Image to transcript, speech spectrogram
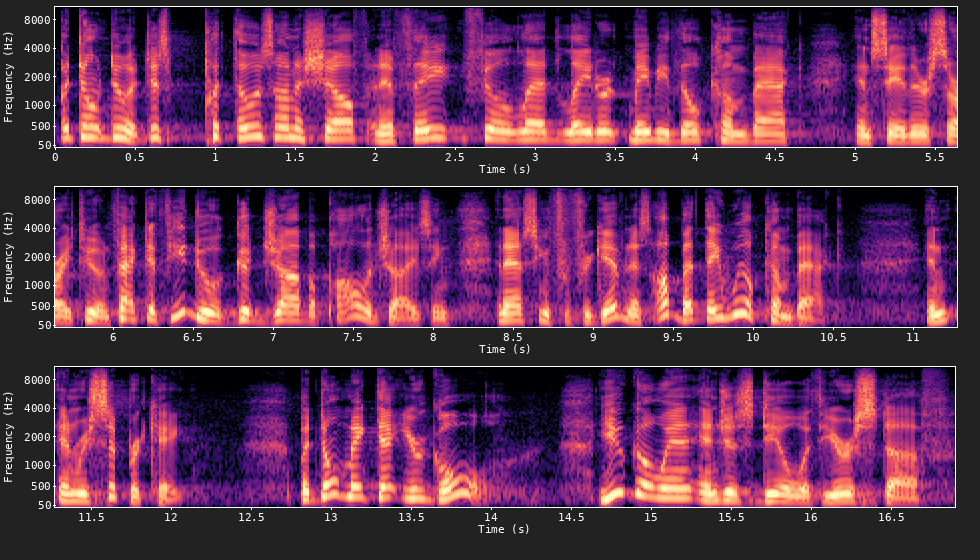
But don't do it. Just put those on a shelf, and if they feel led later, maybe they'll come back and say they're sorry too. In fact, if you do a good job apologizing and asking for forgiveness, I'll bet they will come back and, and reciprocate. But don't make that your goal. You go in and just deal with your stuff.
